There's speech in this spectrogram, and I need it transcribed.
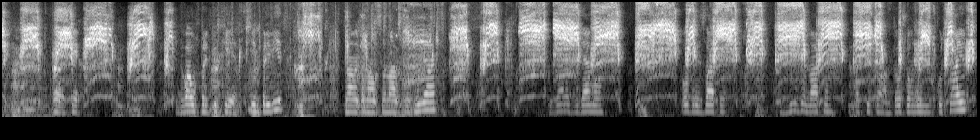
О, тих. Два впритюхи. Всім привіт. З вами канал Свинарство з нуля. Зараз будемо обрізати зуби нашим пацюкам. Тому що вони їх кусають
